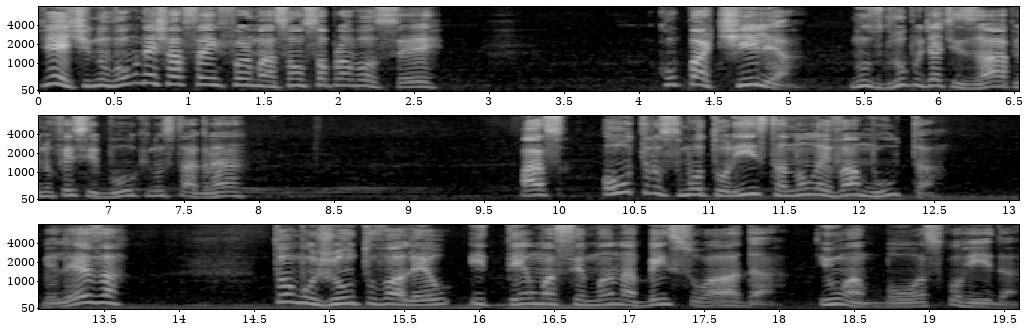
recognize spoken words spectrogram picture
Gente, não vamos deixar essa informação só para você. Compartilha nos grupos de WhatsApp, no Facebook, no Instagram. Para outros motoristas não levar multa. Beleza? Tamo junto, valeu e tenha uma semana abençoada e uma boas corridas.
